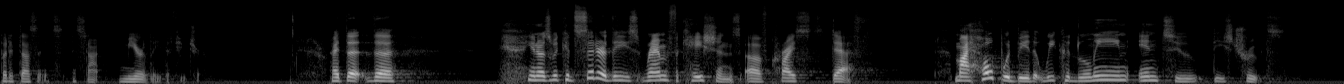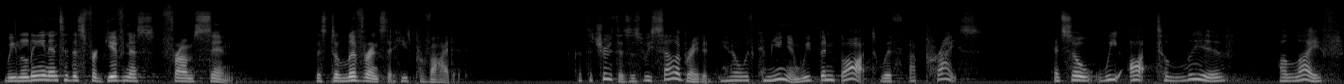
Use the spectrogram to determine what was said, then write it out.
but it doesn't, it's, it's not merely the future. Right? The, the, you know, as we consider these ramifications of Christ's death, my hope would be that we could lean into these truths. We lean into this forgiveness from sin, this deliverance that He's provided. Because the truth is, as we celebrated, you know, with communion, we've been bought with a price. And so we ought to live a life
